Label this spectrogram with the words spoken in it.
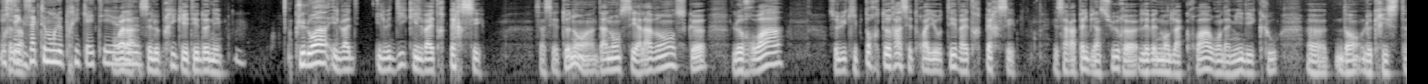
Et c'est exactement le prix qui a été... Euh, voilà, c'est le prix qui a été donné. Mm. Plus loin, il, va, il dit qu'il va être percé. Ça c'est étonnant hein, d'annoncer à l'avance que le roi, celui qui portera cette royauté, va être percé. Et ça rappelle bien sûr euh, l'événement de la croix où on a mis des clous euh, dans le Christ.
